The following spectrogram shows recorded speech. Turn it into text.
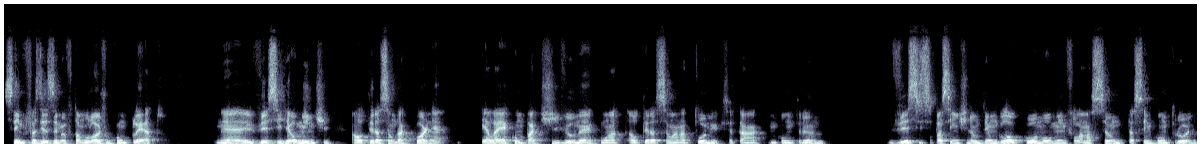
Sempre fazer exame oftalmológico completo, né, e ver se realmente a alteração da córnea ela é compatível, né, com a alteração anatômica que você está encontrando. Ver se esse paciente não tem um glaucoma ou uma inflamação que está sem controle,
